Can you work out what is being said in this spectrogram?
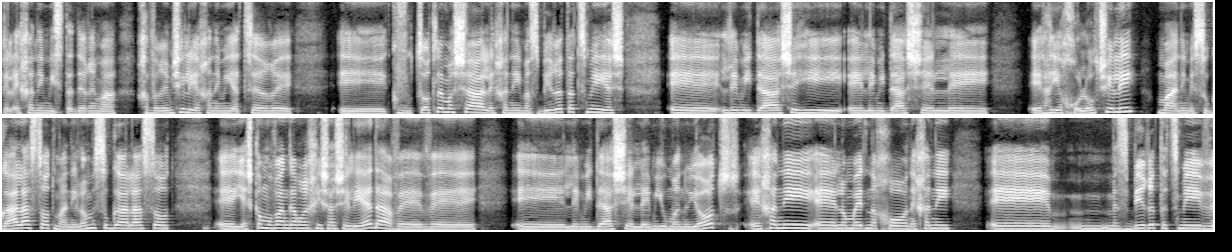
של איך אני מסתדר עם החברים שלי, איך אני מייצר אה, אה, קבוצות למשל, איך אני מסביר את עצמי, יש למידה שהיא למידה של... היכולות שלי, מה אני מסוגל לעשות, מה אני לא מסוגל לעשות. יש כמובן גם רכישה של ידע ולמידה של מיומנויות, איך אני לומד נכון, איך אני מסביר את עצמי ו...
